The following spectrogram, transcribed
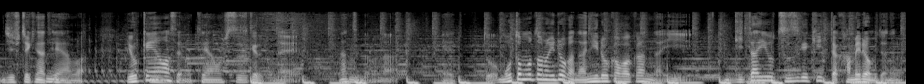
自主的な提案は。余計合わせの提案をし続けるとね、なんて言うんだろうな。えっと、元々の色が何色か分かんない、擬態を続け切ったカメレオンみたいになる。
